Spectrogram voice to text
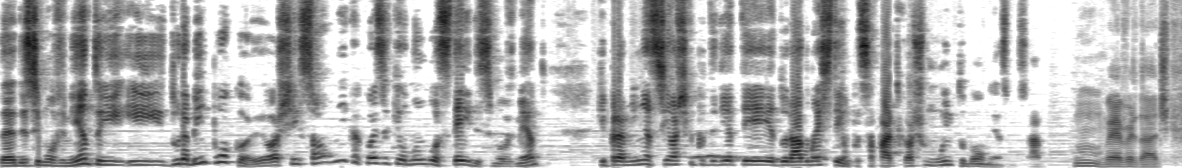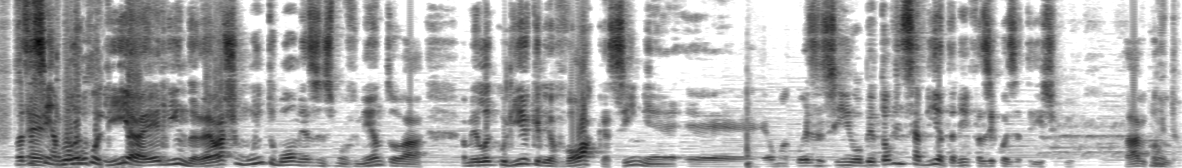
né, desse movimento e, e dura bem pouco. Eu achei só a única coisa que eu não gostei desse movimento que para mim, assim, eu acho que poderia ter durado mais tempo, essa parte que eu acho muito bom mesmo, sabe? Hum, é verdade. Mas assim, é, a melancolia música... é linda, né? eu acho muito bom mesmo esse movimento, a, a melancolia que ele evoca, assim, é, é, é, uma coisa assim, o Beethoven sabia também fazer coisa triste, sabe? Quando... Muito,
